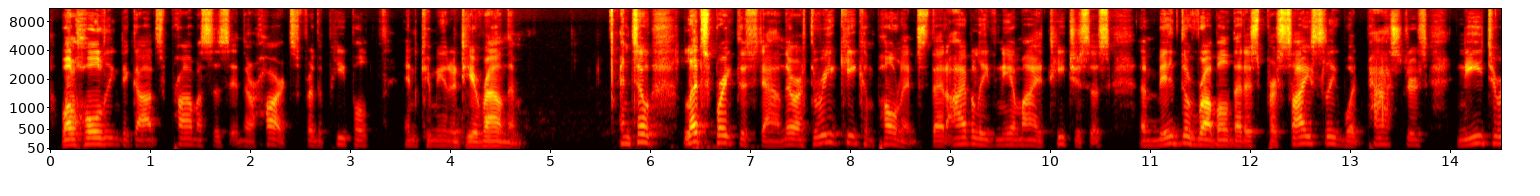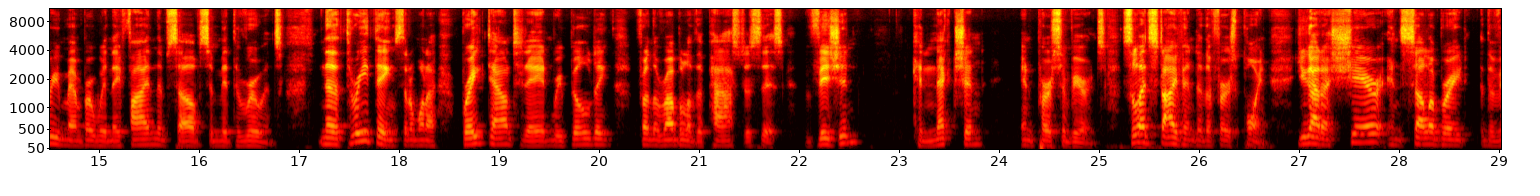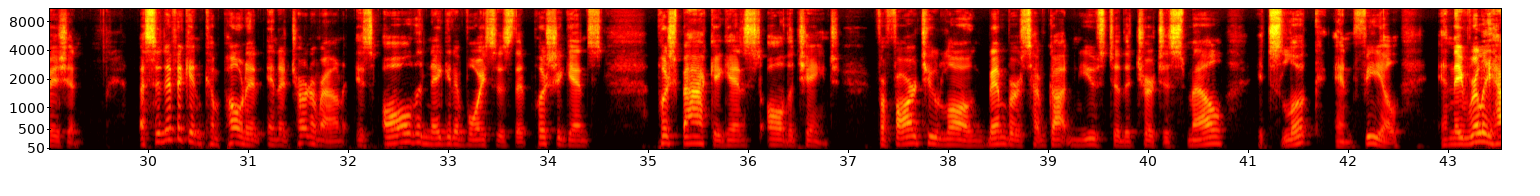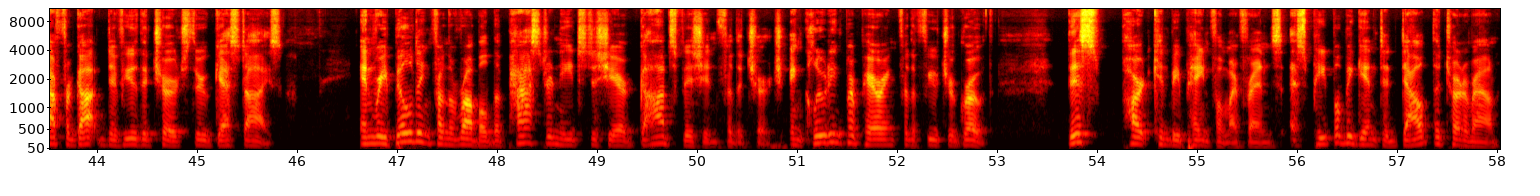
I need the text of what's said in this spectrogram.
while holding to God's promises in their hearts for the people and community around them. And so let's break this down. There are three key components that I believe Nehemiah teaches us amid the rubble that is precisely what pastors need to remember when they find themselves amid the ruins. Now, the three things that I want to break down today in rebuilding from the rubble of the past is this vision, connection, and perseverance. So let's dive into the first point. You got to share and celebrate the vision. A significant component in a turnaround is all the negative voices that push against push back against all the change. For far too long, members have gotten used to the church's smell, its look, and feel, and they really have forgotten to view the church through guest eyes. In rebuilding from the rubble, the pastor needs to share God's vision for the church, including preparing for the future growth. This part can be painful, my friends, as people begin to doubt the turnaround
